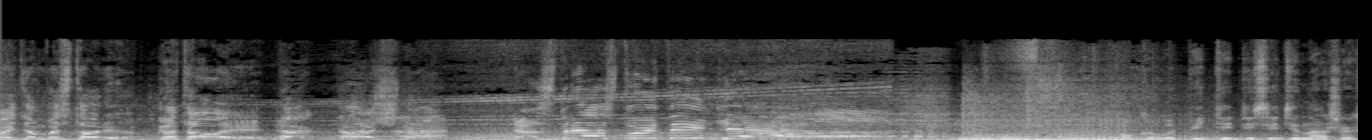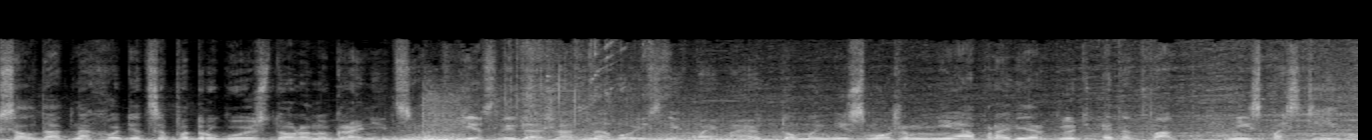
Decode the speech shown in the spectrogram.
Войдем в историю. Готовы? Так точно! Да здравствует Индия! Около 50 наших солдат находятся по другую сторону границы. Если даже одного из них поймают, то мы не сможем ни опровергнуть этот факт, ни спасти его.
